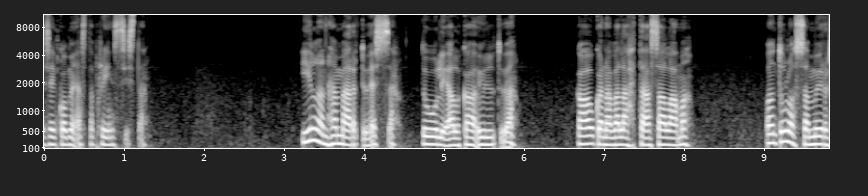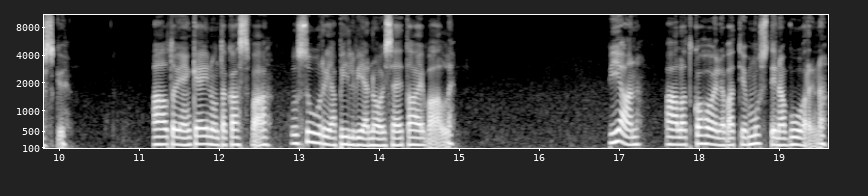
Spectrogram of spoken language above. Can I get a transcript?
ja sen komeasta prinssistä. Illan hämärtyessä tuuli alkaa yltyä. Kaukana välähtää salama. On tulossa myrsky, Aaltojen keinunta kasvaa, kun suuria pilviä noisee taivaalle. Pian aallot kohoilevat jo mustina vuorina.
